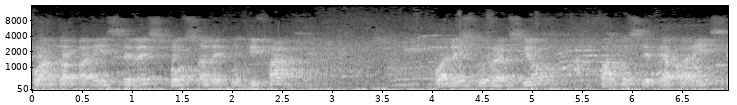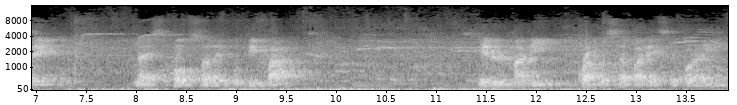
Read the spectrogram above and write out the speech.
cuando aparece la esposa de Putifar? ¿Cuál es tu reacción cuando se te aparece la esposa de Putifar? El marido cuando se aparece por ahí.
